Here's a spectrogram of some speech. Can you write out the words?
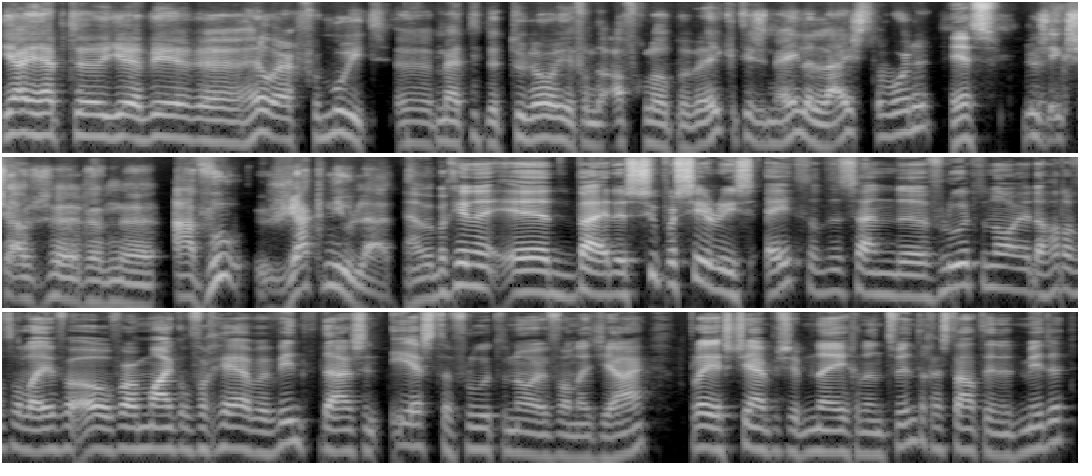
jij hebt uh, je weer uh, heel erg vermoeid uh, met de toernooien van de afgelopen week. Het is een hele lijst geworden. Yes. Dus ik zou zeggen, à vous, Jacques Nieuwlaat. Ja, we beginnen bij de Super Series 8. Dat zijn de vloertoernooien, daar hadden we het al even over. Michael van Gerwen wint daar zijn eerste vloertoernooi van het jaar. Players Championship 29, hij staat in het midden.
